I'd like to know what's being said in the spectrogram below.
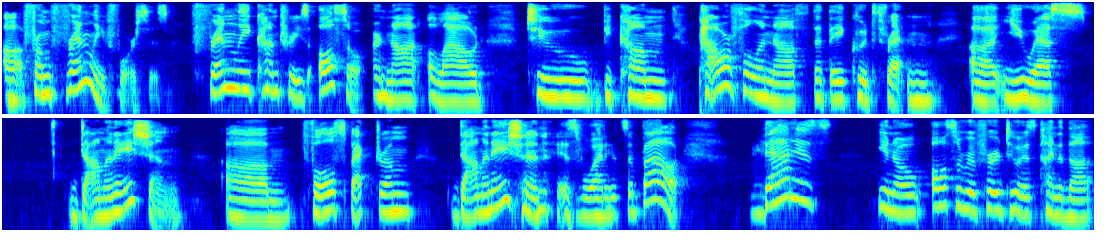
uh, from friendly forces friendly countries also are not allowed to become powerful enough that they could threaten uh, U.S. domination. Um, full spectrum domination is what it's about. That is, you know, also referred to as kind of the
